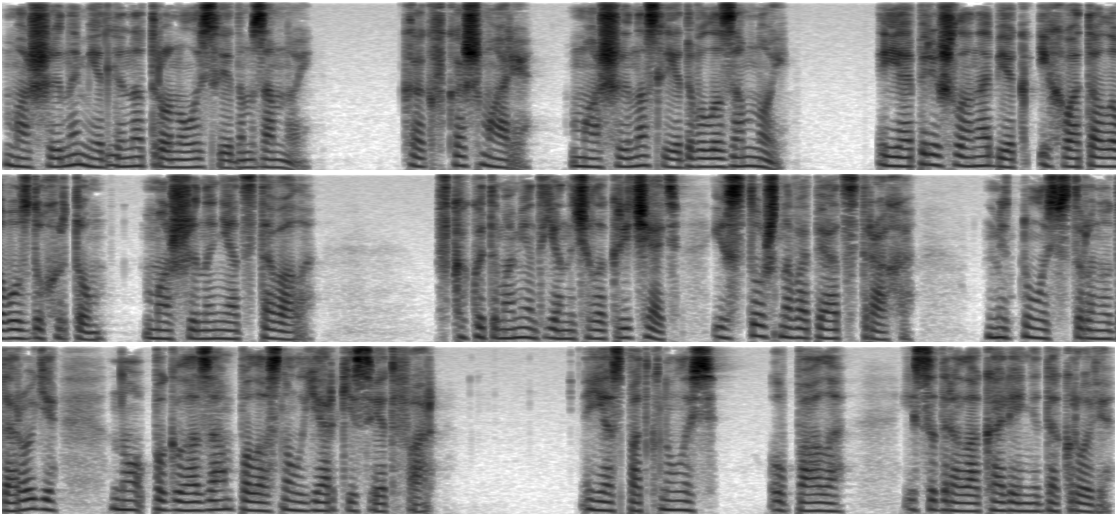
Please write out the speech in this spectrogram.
Машина медленно тронулась следом за мной. Как в кошмаре. Машина следовала за мной. Я перешла на бег и хватала воздух ртом. Машина не отставала. В какой-то момент я начала кричать, истошно вопя от страха. Метнулась в сторону дороги, но по глазам полоснул яркий свет фар. Я споткнулась, упала и содрала колени до крови.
